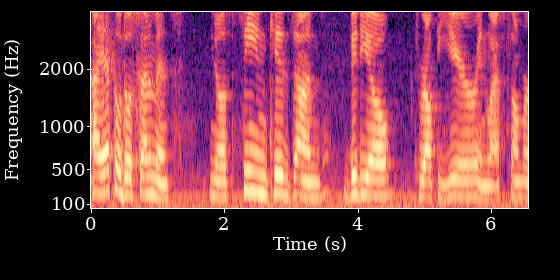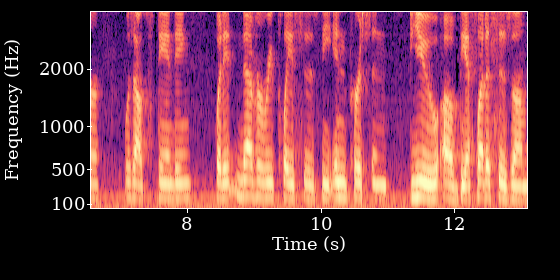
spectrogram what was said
I echo those sentiments. You know, seeing kids on video throughout the year and last summer was outstanding, but it never replaces the in person view of the athleticism.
